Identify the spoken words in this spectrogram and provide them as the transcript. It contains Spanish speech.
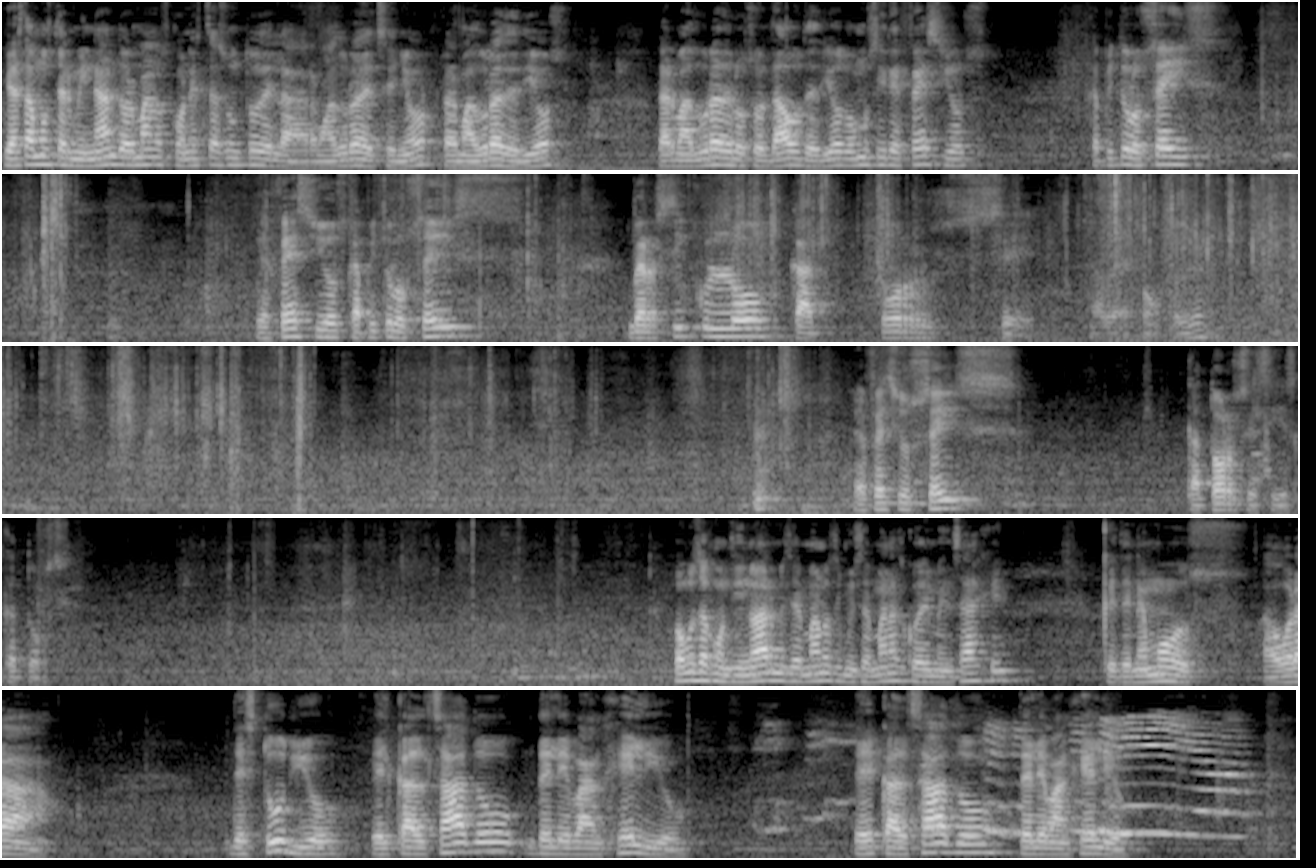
Ya estamos terminando, hermanos, con este asunto de la armadura del Señor, la armadura de Dios, la armadura de los soldados de Dios. Vamos a ir a Efesios, capítulo 6. Efesios, capítulo 6, versículo 14. A ver, vamos a ver. Efesios 6, 14, sí, es 14. Vamos a continuar, mis hermanos y mis hermanas, con el mensaje que tenemos ahora de estudio, el calzado del Evangelio. El calzado del Evangelio.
